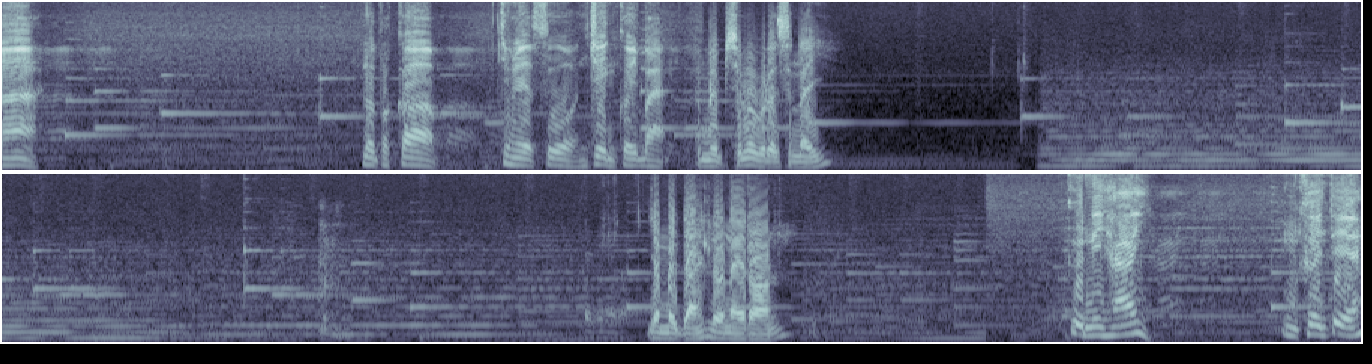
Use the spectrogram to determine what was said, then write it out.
អើលោកប្រកបជំរាបសួរអញ្ជើញអង្គុយបាទជំរាបសួរវរៈសេនីយ៉ាងមិនដែរលោកណៃរ៉នគឺនេះហើយមិនឃើញទេហ៎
